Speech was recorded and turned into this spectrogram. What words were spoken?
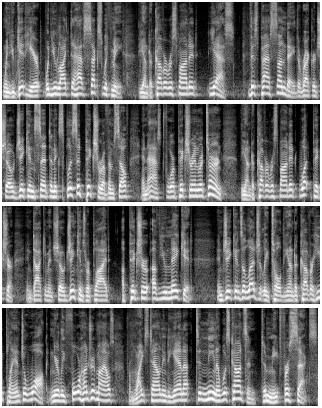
When you get here, would you like to have sex with me? The undercover responded, Yes. This past Sunday, the records show Jenkins sent an explicit picture of himself and asked for a picture in return. The undercover responded, What picture? And documents show Jenkins replied, A picture of you naked and Jenkins allegedly told the undercover he planned to walk nearly 400 miles from Whitestown, Indiana to Neenah, Wisconsin to meet for sex.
